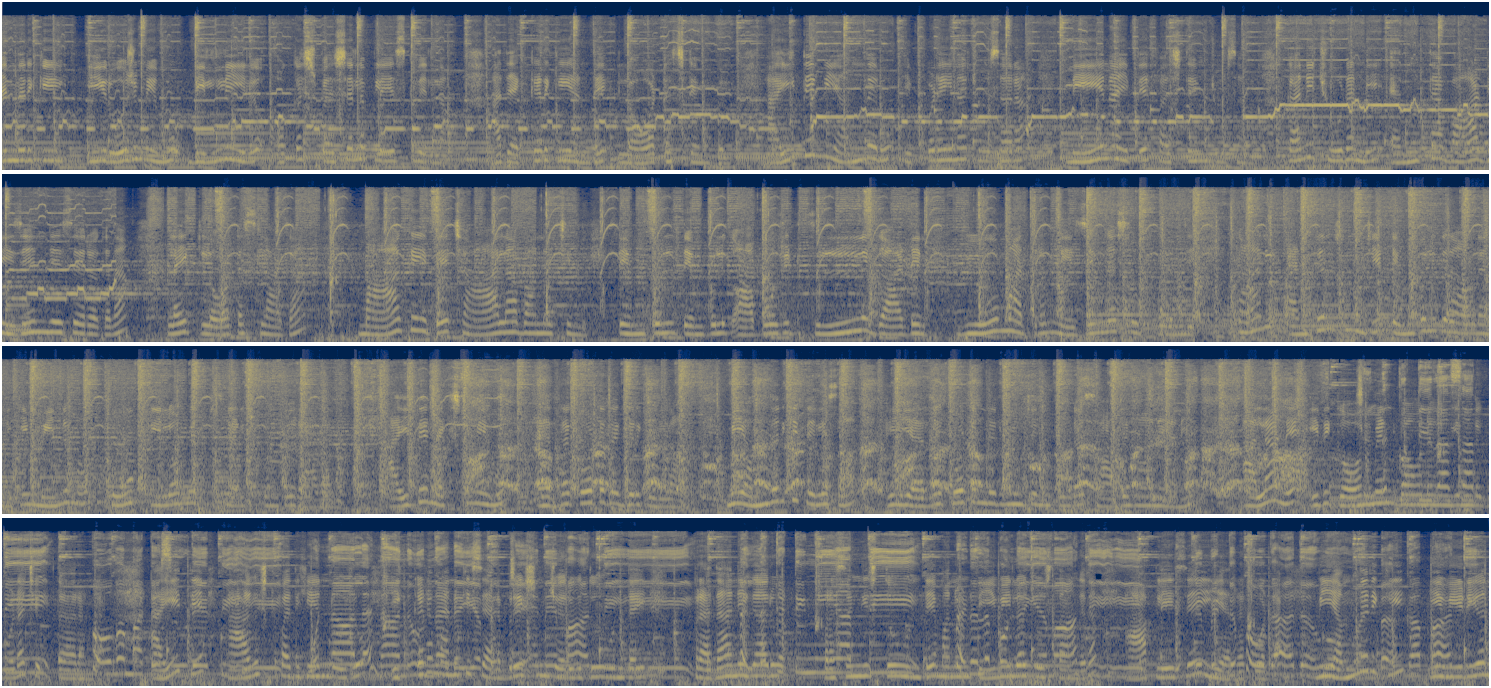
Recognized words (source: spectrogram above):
అందరికీ ఈరోజు మేము ఢిల్లీలో ఒక స్పెషల్ ప్లేస్కి వెళ్ళాం. అది ఎక్కడికి అంటే లోటస్ టెంపుల్. అయితే మీ అందరూ ఎప్పుడైనా చూసారా? నేనైతే ఫస్ట్ టైం చూసాను. కానీ చూడండి ఎంత బాగా డిజైన్ చేశారో కదా. లైక్ లోటస్ లాగా. మాకైతే చాలా బాగా నచ్చింది. టెంపుల్ టెంపుల్కి ఆపోజిట్ ఫుల్ గార్డెన్. వ్యూ మాత్రం నిజంగా సూపర్ ఉంది. కానీ ఎంట్రన్స్ నుంచి టెంపుల్కి రావడానికి మినిమం టూ కిలోమీటర్స్ నడుచుకుంటూ రావాలి. అయితే నెక్స్ట్ మేము ఎర్రకోట దగ్గరికి వెళ్ళాం. మీ అందరికీ తెలుసా? ఈ ఎర్రకోట నిర్మించింది కూడా షాజహాని ఇది గవర్నమెంట్ భవనం కింద కూడా చెప్తారంట. అయితే ఆగస్ట్ పదిహేను రోజు ఇక్కడ మనకి సెలబ్రేషన్ జరుగుతూ ఉంటాయి. ప్రధాని గారు ప్రసంగిస్తూ ఉంటే మనం టీవీలో చూస్తాం కదా ఆ ప్లేసే ఈ ఎర్రకోట. మీ అందరికీ ఈ వీడియో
